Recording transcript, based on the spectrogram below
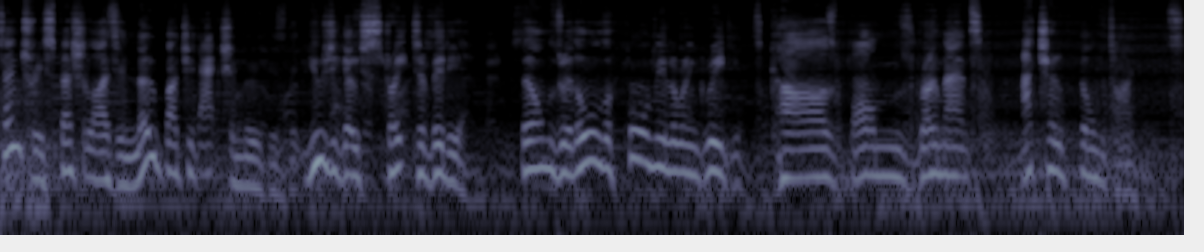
Century specialise in low budget action movies that usually go straight to video. Films with all the formula ingredients cars, bombs, romance, macho film titles.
